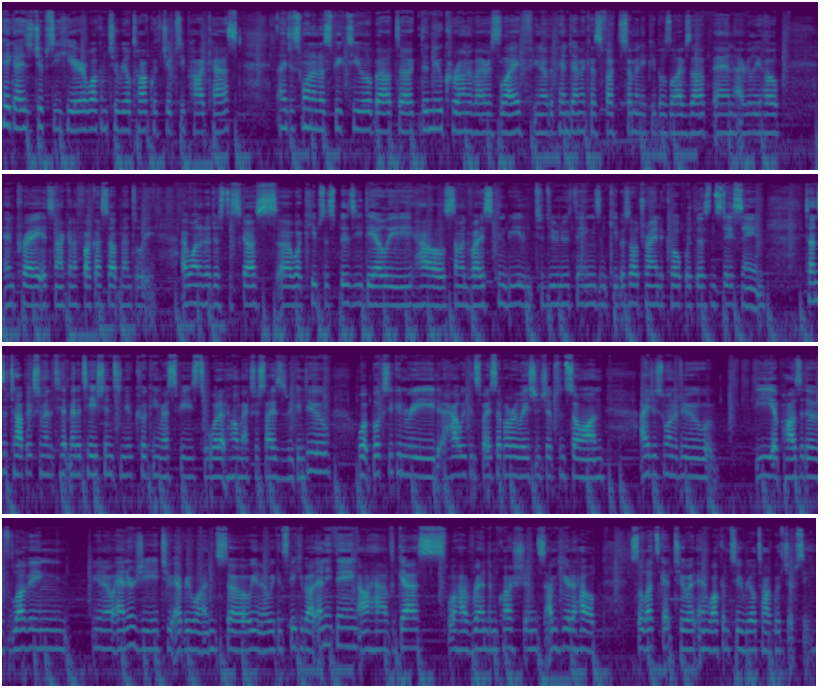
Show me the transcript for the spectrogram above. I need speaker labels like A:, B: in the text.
A: Hey guys, Gypsy here. Welcome to Real Talk with Gypsy podcast. I just wanted to speak to you about uh, the new coronavirus life. You know, the pandemic has fucked so many people's lives up, and I really hope and pray it's not going to fuck us up mentally. I wanted to just discuss uh, what keeps us busy daily, how some advice can be to, do new things and keep us all trying to cope with this and stay sane. Tons of topics from medita- meditation to new cooking recipes to what at home exercises we can do what books you can read, how we can spice up our relationships, and so on. I just wanted to be a positive, loving, you know, energy to everyone. So, you know, we can speak about anything. I'll have guests, we'll have random questions. I'm here to help. So let's get to it and welcome to Real Talk with Gypsy.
